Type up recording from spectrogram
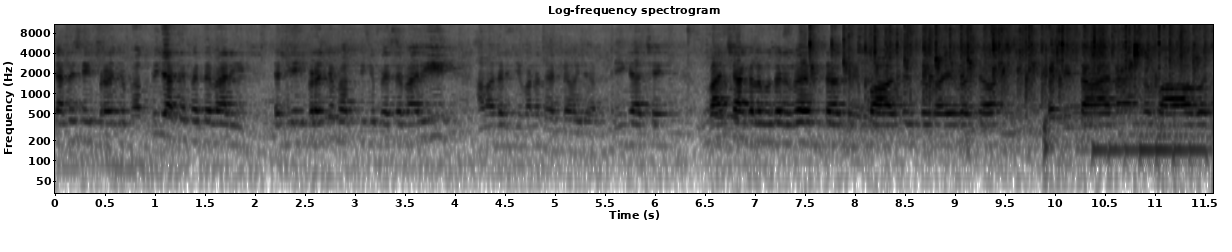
যাতে সেই ব্রজ ভক্তি যাতে পেতে পারি যদি এই ব্রজ ভক্তিকে পেতে পারি, আমাদের জীবন ধন্য হয়ে যাবে। ঠিক আছে? বাচ্চা কলবুদর কৃপা সিন্ধু পাবন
